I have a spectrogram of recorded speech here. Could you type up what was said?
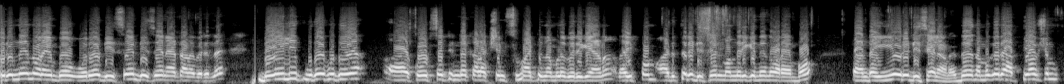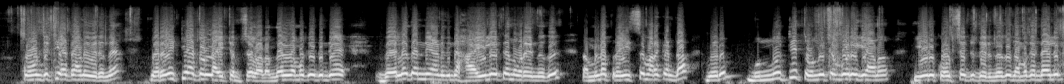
വരുന്നതെന്ന് പറയുമ്പോൾ ഓരോ ഡിസൈൻ ഡിസൈൻ ആയിട്ടാണ് വരുന്നത്. ഡെയിലി പുതിയ പുതിയ കോഡ് സെറ്റിന്റെ കളക്ഷൻസുമായിട്ട് നമ്മൾ വരികയാണ്. ഇപ്പം അടുത്തൊരു ഡിസൈൻ വന്നിരിക്കുന്നതെന്ന് പറയുമ്പോൾ കണ്ട ഈ ഒരു ഡിസൈൻ ആണ്. ഇത് നമുക്കൊരു അത്യാവശ്യം ക്വാണ്ടിറ്റി ആയിട്ടാണ് വരുന്നത്. വെറൈറ്റി ആയിട്ടുള്ള ഐറ്റംസുകളാണ് എന്തായാലും നമുക്ക് ഇതിന്റെ വില തന്നെയാണ് ഇതിന്റെ ഹൈലൈറ്റ് എന്ന് പറയുന്നത്. നമ്മുടെ പ്രൈസ് മറക്കണ്ട. വെറും മുന്നൂറ്റി തൊണ്ണൂറ്റൊമ്പത് രൂപയ്ക്കാണ് ഈ ഒരു കോഡ് സെറ്റ് തരുന്നത്. നമുക്ക് എന്തായാലും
